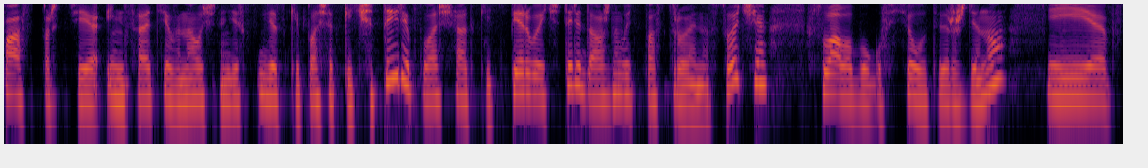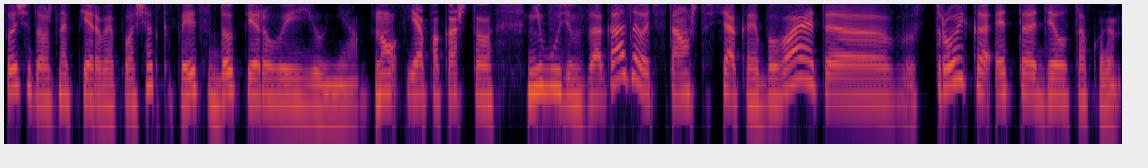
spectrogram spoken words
паспорте инициативы научные детские площадки четыре площадки. Первые четыре должны быть построены в Сочи. Слава богу, все утверждено. И в Сочи должна первая площадка появиться до 1 июня. Но я пока что не будем загадывать, потому что всякое бывает. Э, стройка – это дело такое.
